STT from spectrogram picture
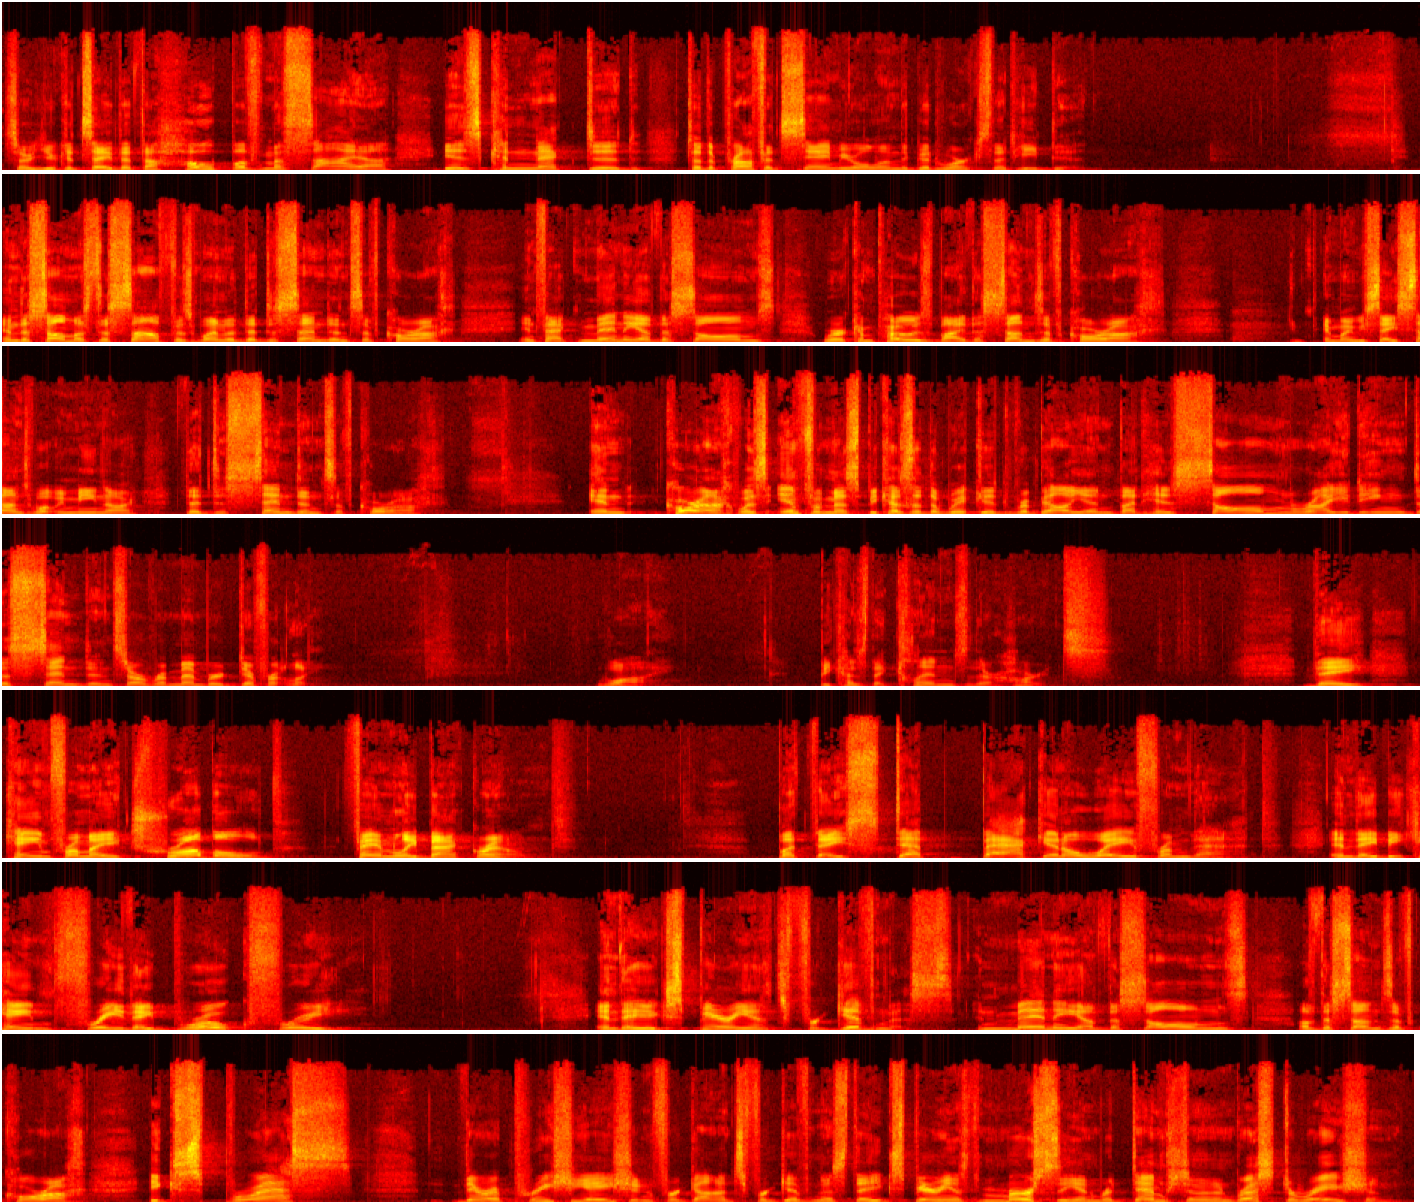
So you could say that the hope of Messiah is connected to the prophet Samuel and the good works that he did. And the psalmist Asaph is one of the descendants of Korah. In fact, many of the psalms were composed by the sons of Korah. And when we say sons, what we mean are the descendants of Korah. And Korah was infamous because of the wicked rebellion, but his psalm writing descendants are remembered differently. Why? Because they cleanse their hearts. They came from a troubled family background, but they stepped back and away from that and they became free. They broke free and they experienced forgiveness. And many of the Psalms of the sons of Korah express their appreciation for God's forgiveness. They experienced mercy and redemption and restoration.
